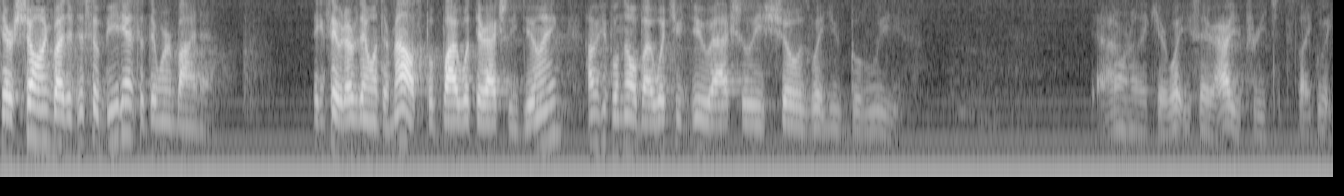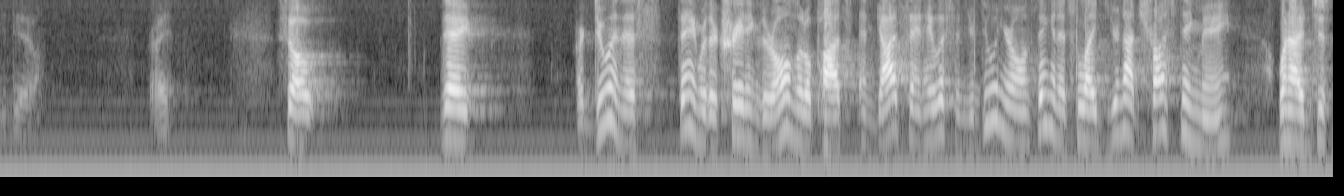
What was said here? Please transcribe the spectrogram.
They're showing by their disobedience that they weren't buying it. They can say whatever they want their mouths, but by what they're actually doing, how many people know by what you do actually shows what you believe? Yeah, I don't really care what you say or how you preach. It's like what you do. Right? So, they are doing this thing where they're creating their own little pots, and God's saying, hey, listen, you're doing your own thing, and it's like you're not trusting me when I just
